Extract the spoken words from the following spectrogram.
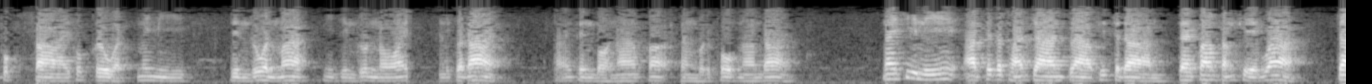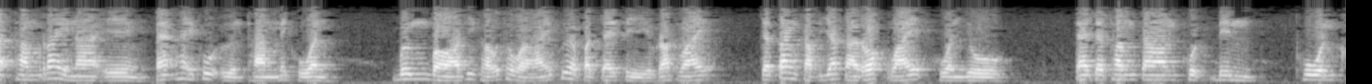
พวกทรายพวกกรวดไม่มีดินร่วนมาก มีดินร่วนน้อยอันนี้ก็ได้ถ้าให้เป็นบ่อน้ำก็ยังบริโภคน้ำได้ ในที่นี้อัตถกถาจารย์กล่าวพิสดารแต่ความสังเกตว่าจะทำไร่นาเองและให้ผู้อื่นทำไม่ควร บึงบ่อที่เขาถวายเพื่อปัจจัยสี่รับไว้ จะตั้งกับยักการกไว้ควรอยู่ แต่จะทำการขุดดิน พูนข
